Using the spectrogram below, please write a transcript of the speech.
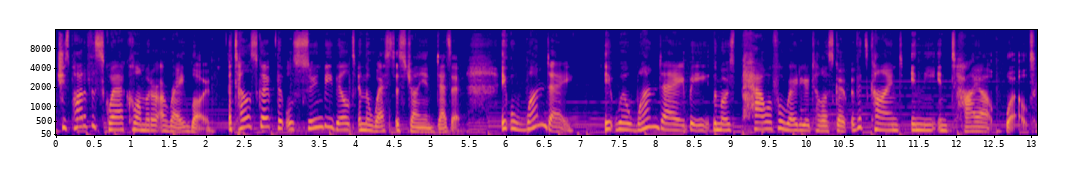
She's part of the Square Kilometre Array LOW, a telescope that will soon be built in the West Australian desert. It will one day it will one day be the most powerful radio telescope of its kind in the entire world.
